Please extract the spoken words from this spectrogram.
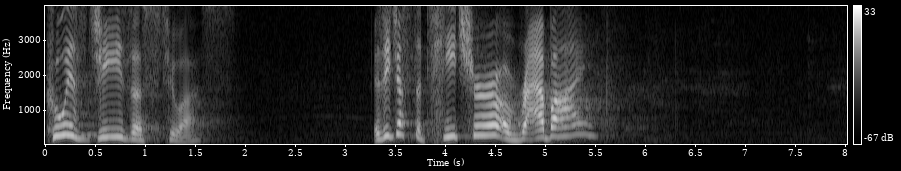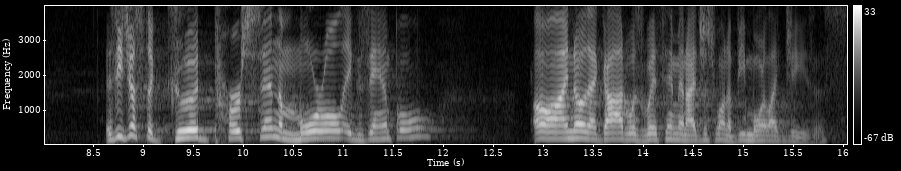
Who is Jesus to us? Is he just a teacher, a rabbi? Is he just a good person, a moral example? Oh, I know that God was with him and I just want to be more like Jesus.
